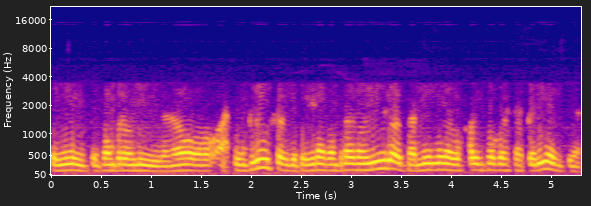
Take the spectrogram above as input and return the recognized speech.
te viene y te compra un libro, ¿no? Hasta incluso el que te viene a comprar un libro también viene a buscar un poco esta experiencia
